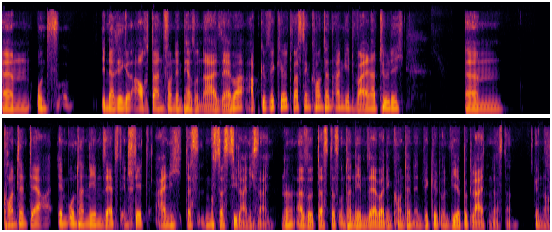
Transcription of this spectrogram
ähm, und in der Regel auch dann von dem Personal selber abgewickelt, was den Content angeht, weil natürlich ähm, Content, der im Unternehmen selbst entsteht, eigentlich, das muss das Ziel eigentlich sein. Ne? Also, dass das Unternehmen selber den Content entwickelt und wir begleiten das dann. Genau.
